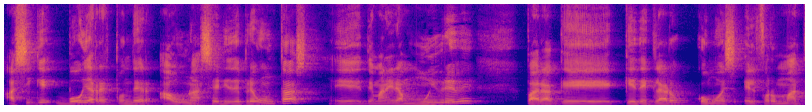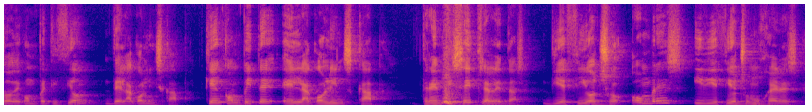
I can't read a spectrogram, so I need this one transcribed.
Así que voy a responder a una serie de preguntas eh, de manera muy breve para que quede claro cómo es el formato de competición de la Collins Cup. ¿Quién compite en la Collins Cup? 36 triatletas, 18 hombres y 18 mujeres,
